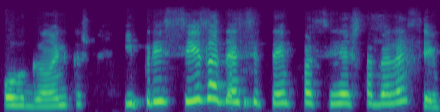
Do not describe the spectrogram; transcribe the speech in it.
orgânicas e precisa desse tempo para se restabelecer.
